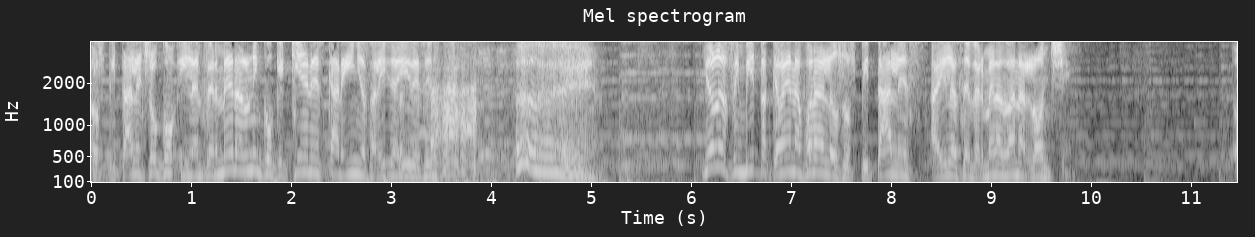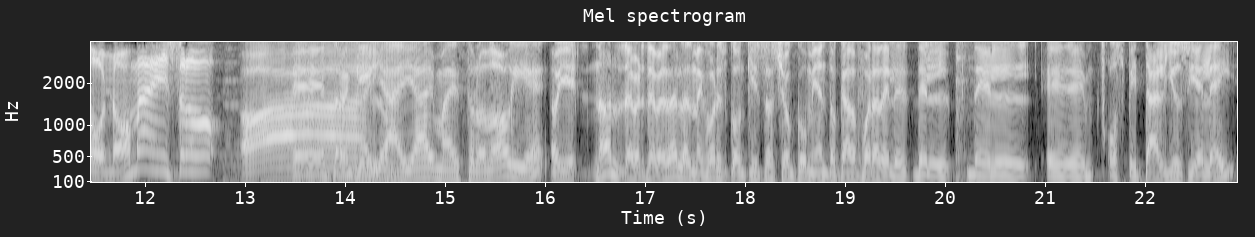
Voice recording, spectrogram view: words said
hospitales, Choco. Y la enfermera lo único que quiere es cariño, salir de ahí y decir. "Ay". Yo les invito a que vayan afuera de los hospitales. Ahí las enfermeras van al lonche. ¿O no, maestro? Eh, tranquilo. Ay, ay, ay, maestro Doggy, ¿eh? Oye, no, de, de verdad las mejores conquistas Choco me han tocado fuera del, del, del, eh, hospital UCLA,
